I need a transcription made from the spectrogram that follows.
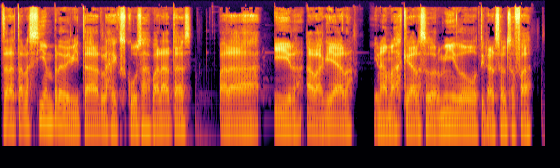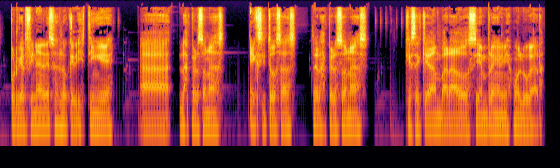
Tratar siempre de evitar las excusas baratas para ir a vaguear y nada más quedarse dormido o tirarse al sofá, porque al final eso es lo que distingue a las personas exitosas de las personas que se quedan varados siempre en el mismo lugar.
